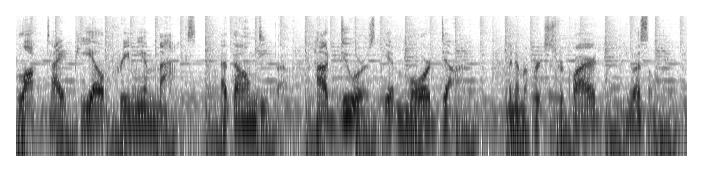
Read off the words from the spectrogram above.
Loctite PL Premium Max at the Home Depot. How doers get more done. Minimum purchase required, U.S. only.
